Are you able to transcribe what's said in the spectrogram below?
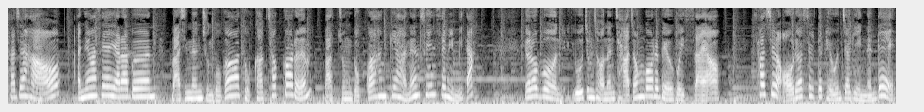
다자하오. 안녕하세요, 여러분. 맛있는 중국어 독학 첫걸음 맛중독과 함께하는 수인쌤입니다. 여러분, 요즘 저는 자전거를 배우고 있어요. 사실 어렸을 때 배운 적이 있는데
